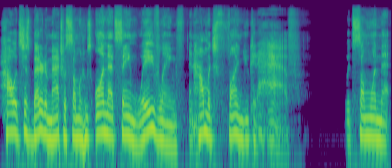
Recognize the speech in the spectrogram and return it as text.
how it's just better to match with someone who's on that same wavelength and how much fun you could have with someone that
